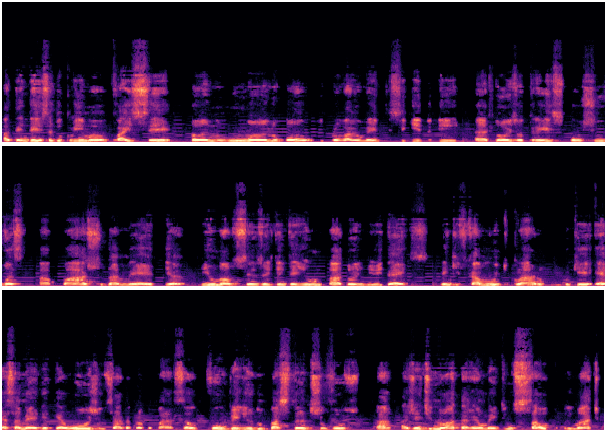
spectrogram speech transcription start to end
a tendência do clima vai ser ano, um ano bom e provavelmente seguido de é, dois ou três com chuvas abaixo da média 1981 a 2010. Tem que ficar muito claro, porque essa média que é hoje usada para comparação foi um período bastante chuvoso. Tá? A gente nota realmente um salto climático,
